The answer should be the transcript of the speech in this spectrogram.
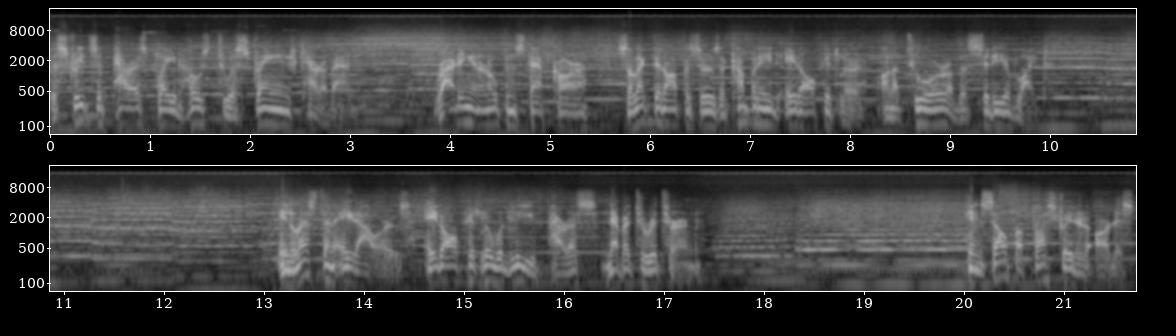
the streets of Paris played host to a strange caravan. Riding in an open staff car, selected officers accompanied Adolf Hitler on a tour of the City of Light. In less than eight hours, Adolf Hitler would leave Paris, never to return. Himself a frustrated artist,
